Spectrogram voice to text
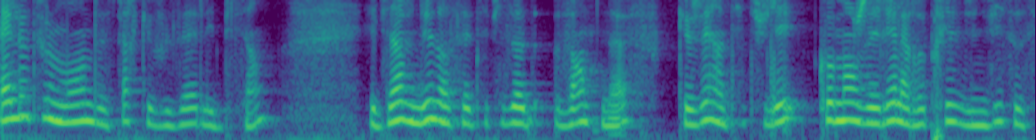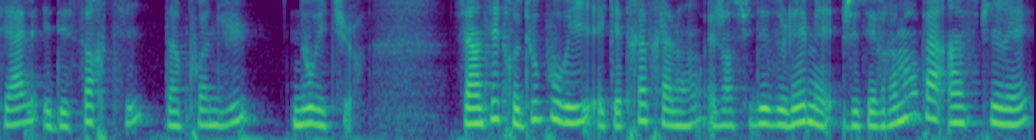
Hello tout le monde, j'espère que vous allez bien et bienvenue dans cet épisode 29 que j'ai intitulé Comment gérer la reprise d'une vie sociale et des sorties d'un point de vue nourriture. C'est un titre tout pourri et qui est très très long et j'en suis désolée mais j'étais vraiment pas inspirée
